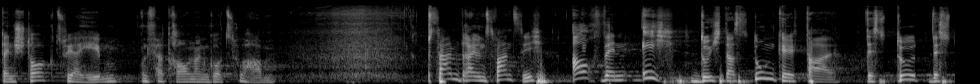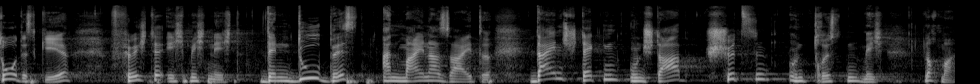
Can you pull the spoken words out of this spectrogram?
deinen Stock zu erheben und Vertrauen an Gott zu haben. Psalm 23, auch wenn ich durch das Dunkeltal des, Tod, des Todes gehe, fürchte ich mich nicht, denn du bist an meiner Seite. Dein Stecken und Stab schützen und trösten mich. Nochmal,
